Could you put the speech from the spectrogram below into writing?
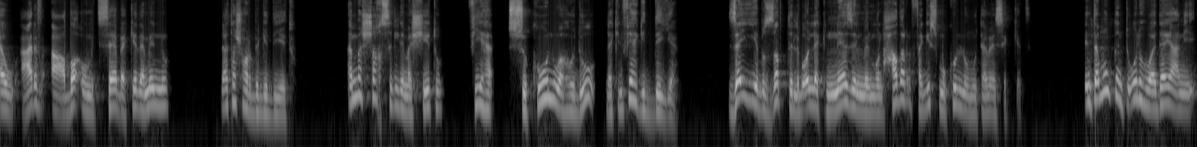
أو عارف أعضائه متسابة كده منه لا تشعر بجديته. أما الشخص اللي مشيته فيها سكون وهدوء لكن فيها جدية. زي بالظبط اللي بقول لك نازل من منحدر فجسمه كله متماسك كده. أنت ممكن تقول هو ده يعني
